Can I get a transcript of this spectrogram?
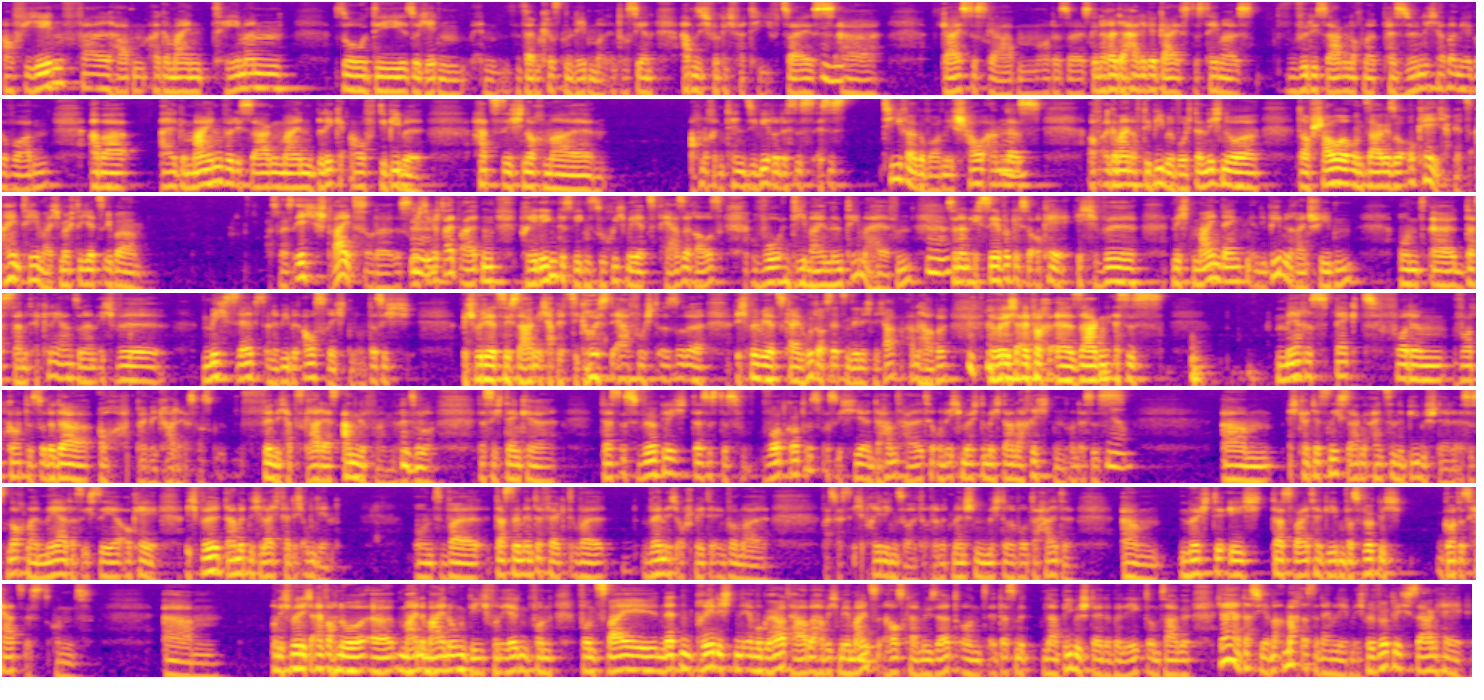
auf jeden Fall haben allgemein Themen so die so jeden in seinem Christenleben mal interessieren, haben sich wirklich vertieft. Sei es mhm. äh, Geistesgaben oder sei es generell der Heilige Geist. Das Thema ist, würde ich sagen, nochmal persönlicher bei mir geworden. Aber allgemein würde ich sagen, mein Blick auf die Bibel hat sich nochmal auch noch intensiviert oder es ist, es ist tiefer geworden. Ich schaue anders mhm. auf allgemein auf die Bibel, wo ich dann nicht nur drauf schaue und sage so, okay, ich habe jetzt ein Thema, ich möchte jetzt über was weiß ich, Streit oder das richtige mhm. Streitverhalten predigen. Deswegen suche ich mir jetzt Verse raus, wo die meinem Thema helfen. Mhm. Sondern ich sehe wirklich so, okay, ich will nicht mein Denken in die Bibel reinschieben und äh, das damit erklären, sondern ich will mich selbst an der Bibel ausrichten und dass ich ich würde jetzt nicht sagen, ich habe jetzt die größte Ehrfurcht oder ich will mir jetzt keinen Hut aufsetzen, den ich nicht anhabe. Da würde ich einfach äh, sagen, es ist mehr Respekt vor dem Wort Gottes oder da auch hat bei mir gerade erst was finde, ich habe es gerade erst angefangen. Also, mhm. dass ich denke, das ist wirklich, das ist das Wort Gottes, was ich hier in der Hand halte und ich möchte mich danach richten. Und es ist, ja. ähm, ich könnte jetzt nicht sagen, einzelne Bibelstelle. Es ist nochmal mehr, dass ich sehe, okay, ich will damit nicht leichtfertig umgehen. Und weil das im Endeffekt, weil wenn ich auch später irgendwann mal, was weiß ich, predigen sollte oder mit Menschen mich darüber unterhalte, ähm, möchte ich das weitergeben, was wirklich Gottes Herz ist. Und ähm, und ich will nicht einfach nur äh, meine Meinung, die ich von irgend von, von zwei netten Predigten irgendwo gehört habe, habe ich mir meins mhm. rausklamüsert und das mit einer Bibelstelle belegt und sage, ja, ja, das hier, mach das in deinem Leben. Ich will wirklich sagen, hey,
